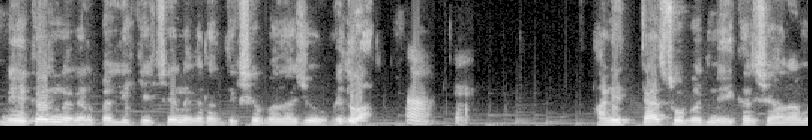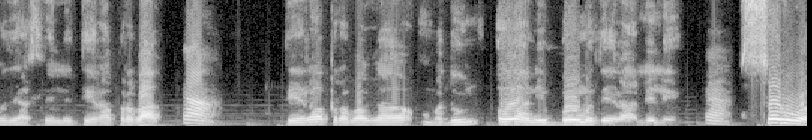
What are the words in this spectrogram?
मेहकर नगरपालिकेचे नगराध्यक्ष पदाचे उमेदवार. हा. आणि त्याचसोबत मेहकर शहरामध्ये असलेले तेरा प्रभाग. हा. तेरा प्रभागामधून अ आणि ब मध्ये राहिलेले हा. सर्व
